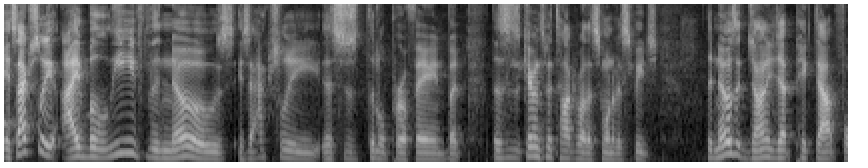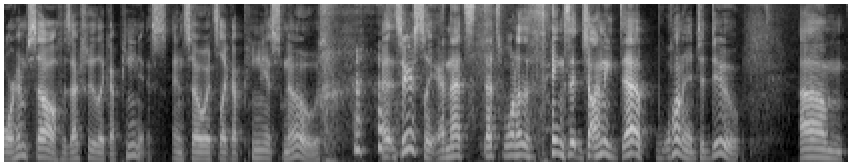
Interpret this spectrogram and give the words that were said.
It's actually, I believe the nose is actually, this is a little profane, but this is, Kevin Smith talked about this in one of his speech. The nose that Johnny Depp picked out for himself is actually like a penis. And so it's like a penis nose. And seriously. And that's, that's one of the things that Johnny Depp wanted to do. Um,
